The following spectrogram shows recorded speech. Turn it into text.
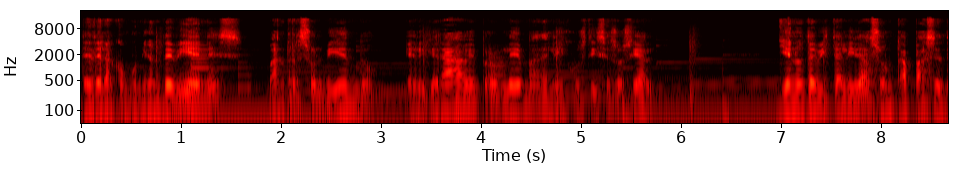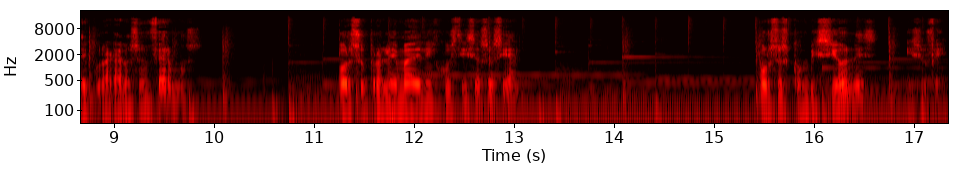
Desde la comunión de bienes van resolviendo el grave problema de la injusticia social. Llenos de vitalidad son capaces de curar a los enfermos por su problema de la injusticia social, por sus convicciones y su fe.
